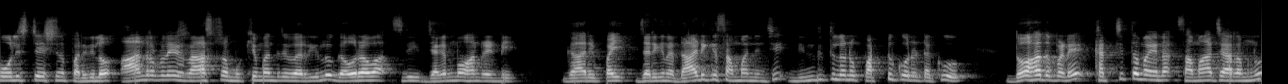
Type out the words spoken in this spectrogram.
పోలీస్ స్టేషన్ పరిధిలో ఆంధ్రప్రదేశ్ రాష్ట్ర ముఖ్యమంత్రి వర్యులు గౌరవ శ్రీ జగన్మోహన్ రెడ్డి గారిపై జరిగిన దాడికి సంబంధించి నిందితులను పట్టుకొనుటకు దోహదపడే ఖచ్చితమైన సమాచారంను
